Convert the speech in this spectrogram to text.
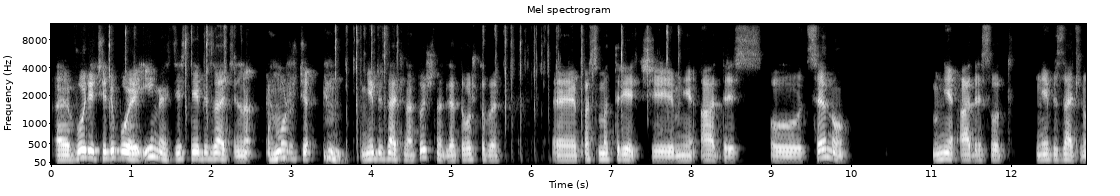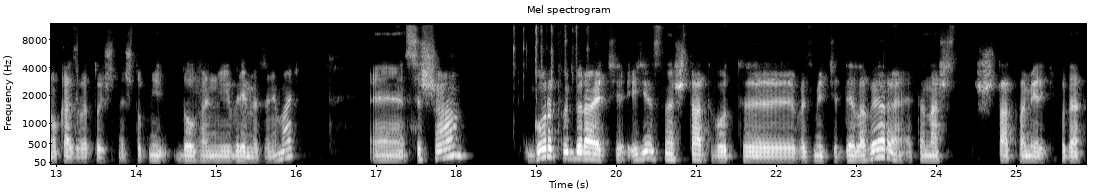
э, вводите любое имя. Здесь не обязательно. Можете не обязательно точно для того, чтобы посмотреть э, мне адрес, цену, мне адрес вот не обязательно указывать точно, чтобы не долго не время занимать. Э, США, город выбираете. Единственный штат, вот э, возьмите Делавера, это наш штат в Америке, куда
